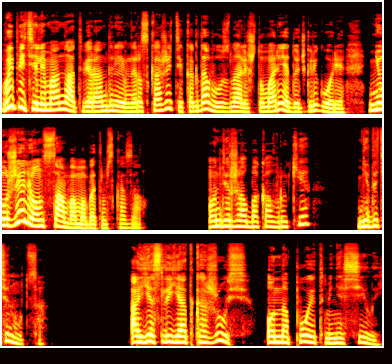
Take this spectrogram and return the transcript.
Выпейте лимонад, Вера Андреевна, расскажите, когда вы узнали, что Мария — дочь Григория. Неужели он сам вам об этом сказал?» Он держал бокал в руке, не дотянуться. «А если я откажусь, он напоит меня силой.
